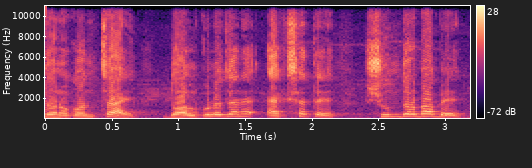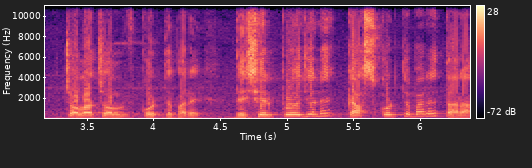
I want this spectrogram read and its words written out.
জনগণ চায় দলগুলো যেন একসাথে সুন্দরভাবে চলাচল করতে পারে, দেশের প্রয়োজনে কাজ করতে পারে তারা।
